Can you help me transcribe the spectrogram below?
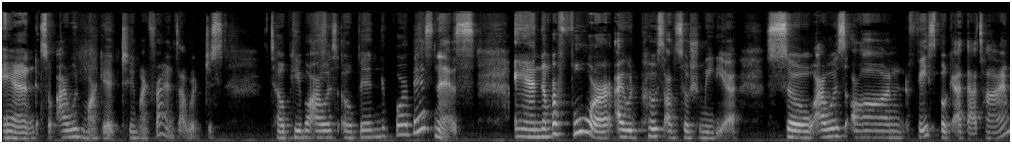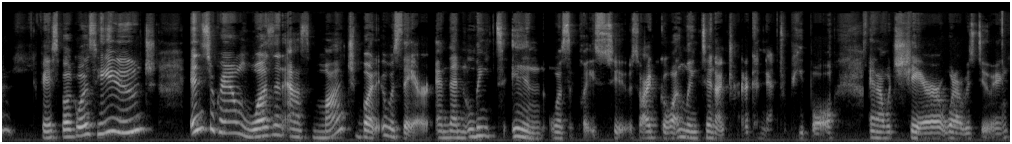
And so I would market to my friends. I would just tell people I was open for business. And number four, I would post on social media. So I was on Facebook at that time. Facebook was huge. Instagram wasn't as much, but it was there. And then LinkedIn was a place too. So I'd go on LinkedIn, I'd try to connect with people, and I would share what I was doing.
